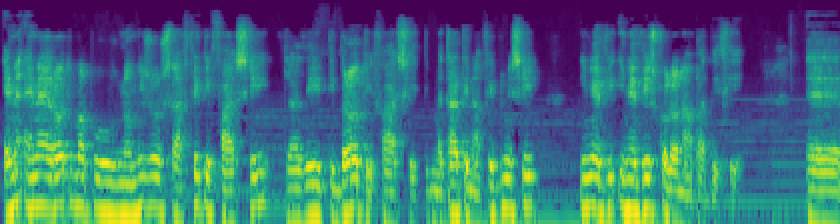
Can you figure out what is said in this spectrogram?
ένα, ένα ερώτημα που νομίζω σε αυτή τη φάση, δηλαδή την πρώτη φάση μετά την αφύπνιση, είναι, είναι δύσκολο να απαντηθεί. Ε,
